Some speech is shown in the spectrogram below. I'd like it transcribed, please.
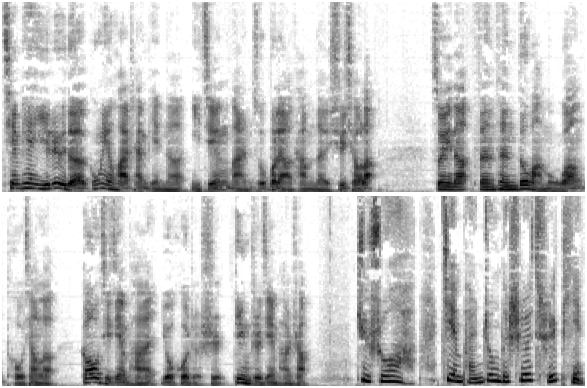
千篇一律的工业化产品呢，已经满足不了他们的需求了，所以呢，纷纷都把目光投向了高级键盘，又或者是定制键盘上。据说啊，键盘中的奢侈品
